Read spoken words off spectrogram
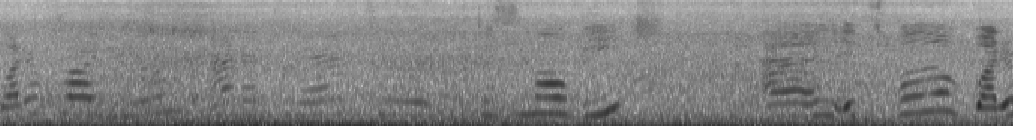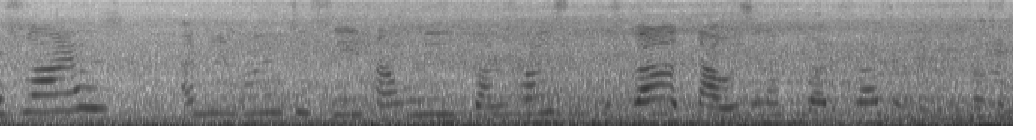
Butterfly Room and it's near to Pismo Beach and it's full of butterflies and we're going to see how many butterflies. It's about a thousand of butterflies and we're going to look at Thousand? There's one, two, one butterfly in double. Okay, let's see. So now we're entering the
